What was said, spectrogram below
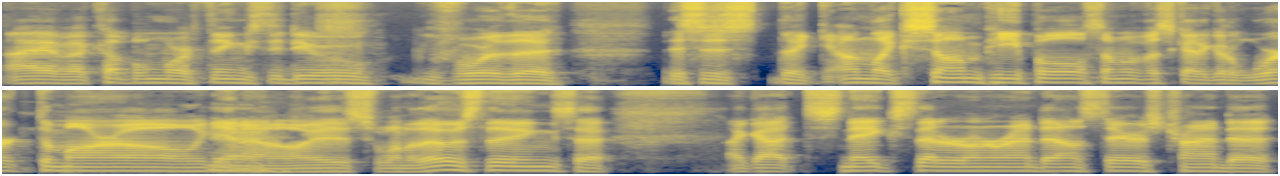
I have a couple more things to do before the. This is like unlike some people. Some of us got to go to work tomorrow. You Yeah. know, it's one of those things. Uh, I got snakes that are running around downstairs trying to.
